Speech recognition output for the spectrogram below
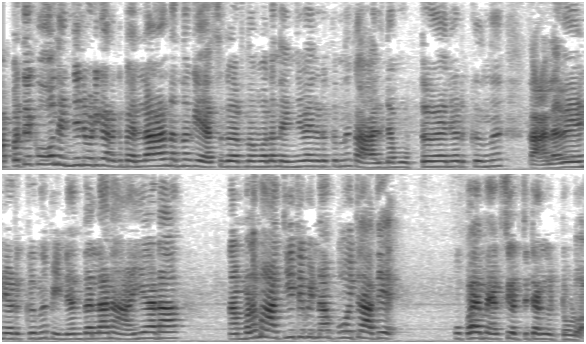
അപ്പത്തേക്കോ നെഞ്ഞിന് പിടി കണക്ക്. ബെല്ലാണ്ടെന്ന് ഗ്യാസ് കയറുന്ന പോലെ നെഞ്ഞു വേന എടുക്കുന്നു കാലിന്റെ മുട്ട് വേന എടുക്കുന്നു തലവേന എടുക്കുന്നു പിന്നെ എന്തെല്ലാം ആയിയാടാ നമ്മൾ മാറ്റിയിട്ട് പിന്നെ പോയിട്ട് അതേ കുപ്പായ മാക്സി എടുത്തിട്ട് അങ്ങ് ഇട്ടോളുക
